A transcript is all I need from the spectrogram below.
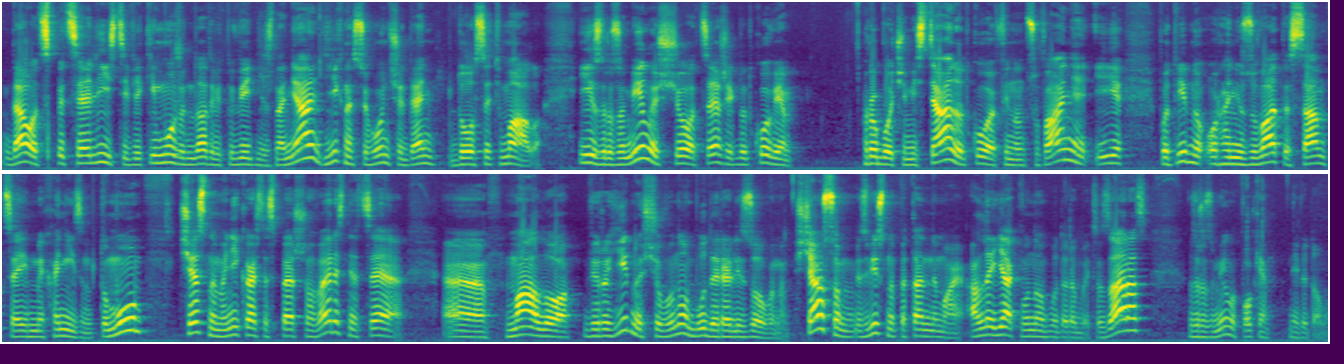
да, от спеціалістів, які можуть надати відповідні знання, їх на сьогоднішній день досить мало. І зрозуміло, що це ж як додаткові робочі місця, додаткове фінансування, і потрібно організувати сам цей механізм. Тому, чесно, мені кажеться, з 1 вересня це. е, Мало вірогідно, що воно буде реалізовано. З часом, звісно, питань немає. Але як воно буде робитися зараз, зрозуміло, поки невідомо.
